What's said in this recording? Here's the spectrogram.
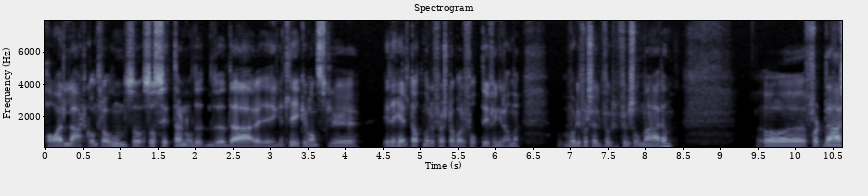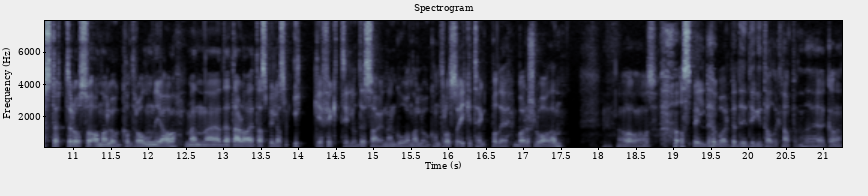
har lært kontrollen, så, så sitter den, og det, det, det er egentlig ikke vanskelig i det hele tatt når du først har bare fått det i fingrene, hvor de forskjellige funksjonene er hen. Det her støtter også analogkontrollen, ja, men eh, dette er da et av spillene som ikke fikk til å designe en god analogkontroll, så ikke tenk på det, bare slå av den. Og, og spill det bare med de digitale knappene, det kan,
